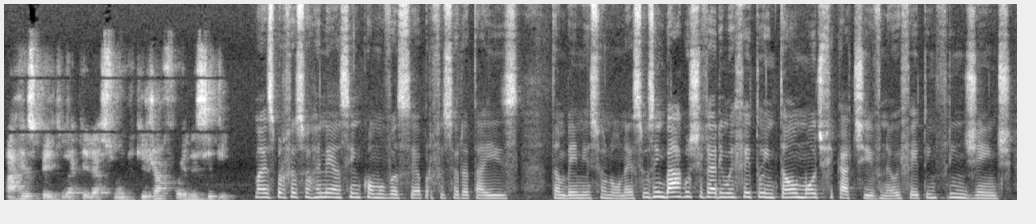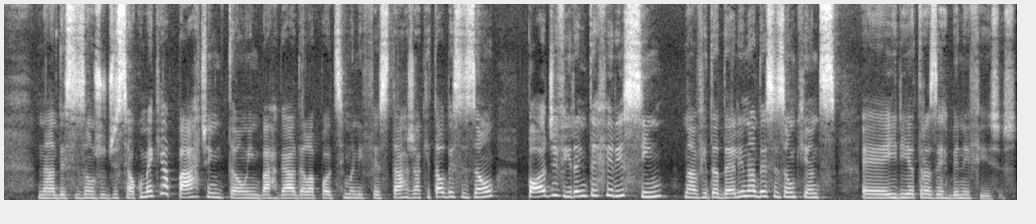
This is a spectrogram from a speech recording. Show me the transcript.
a respeito daquele assunto que já foi decidido. Mas, professor René, assim como você, a professora Thais também mencionou, né, se os embargos tiverem um efeito, então, modificativo, né, o efeito infringente na decisão judicial, como é que a parte, então, embargada ela pode se manifestar, já que tal decisão pode vir a interferir, sim, na vida dela e na decisão que antes é, iria trazer benefícios?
